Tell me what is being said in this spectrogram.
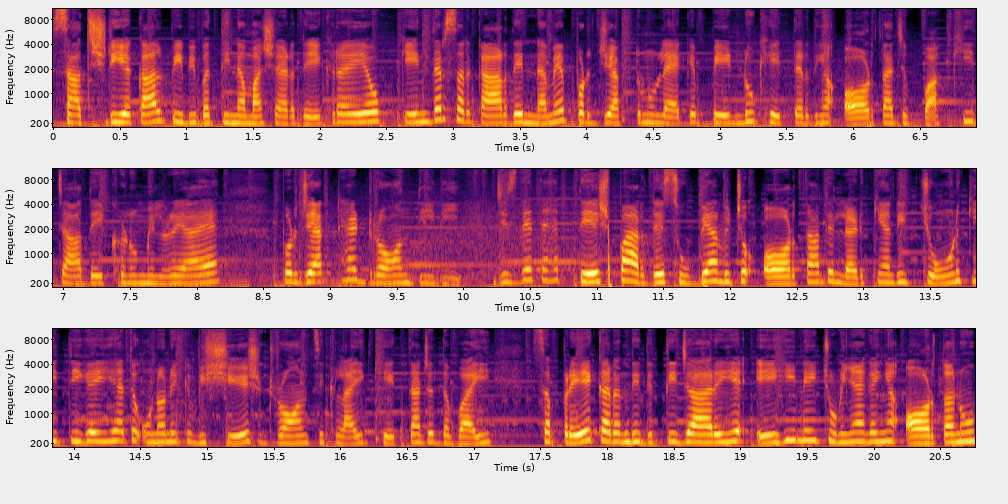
ਸਤਿ ਸ਼੍ਰੀ ਅਕਾਲ ਪੀਬੀ ਬੱਤੀ ਨਵਾਂ ਸ਼ਹਿਰ ਦੇਖ ਰਹੇ ਹੋ। ਕੇਂਦਰ ਸਰਕਾਰ ਦੇ ਨਵੇਂ ਪ੍ਰੋਜੈਕਟ ਨੂੰ ਲੈ ਕੇ ਪੇਂਡੂ ਖੇਤਰ ਦੀਆਂ ਔਰਤਾਂ 'ਚ ਬਾਕੀ ਚਾਹ ਦੇਖਣ ਨੂੰ ਮਿਲ ਰਿਹਾ ਹੈ। ਪ੍ਰੋਜੈਕਟ ਹੈ ਡਰੋਨ ਦੀਦੀ, ਜਿਸ ਦੇ ਤਹਿਤ ਦੇਸ਼ ਭਰ ਦੇ ਸੂਬਿਆਂ ਵਿੱਚੋਂ ਔਰਤਾਂ ਤੇ ਲੜਕੀਆਂ ਦੀ ਚੋਣ ਕੀਤੀ ਗਈ ਹੈ ਤੇ ਉਹਨਾਂ ਨੂੰ ਇੱਕ ਵਿਸ਼ੇਸ਼ ਡਰੋਨ ਸਿਖਲਾਈ ਖੇਤਾਂ 'ਚ ਦਵਾਈ ਸਪਰੇਅ ਕਰਨ ਦੀ ਦਿੱਤੀ ਜਾ ਰਹੀ ਹੈ। ਇਹੀ ਨਹੀਂ ਚੁਣੀਆਂ ਗਈਆਂ ਔਰਤਾਂ ਨੂੰ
